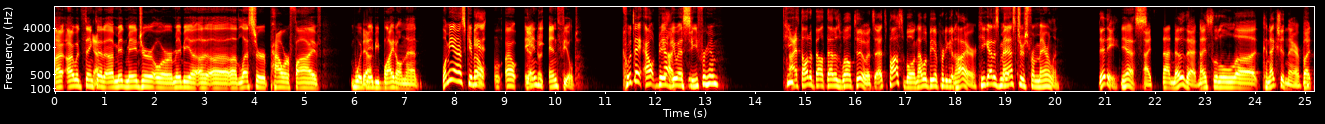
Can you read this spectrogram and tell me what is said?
I, I would think Yeah. that a mid major or maybe a, a, a lesser Power Five would Yeah. maybe bite on that. Let me ask you about uh, Yeah, Andy Enfield. Could they outbid Yeah, USC for him? He I thought about that as well too. It's it's possible, and that would be a pretty good hire. he got his master's from Maryland. Did he? Yes, I did not know that. Nice little uh, connection there. But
